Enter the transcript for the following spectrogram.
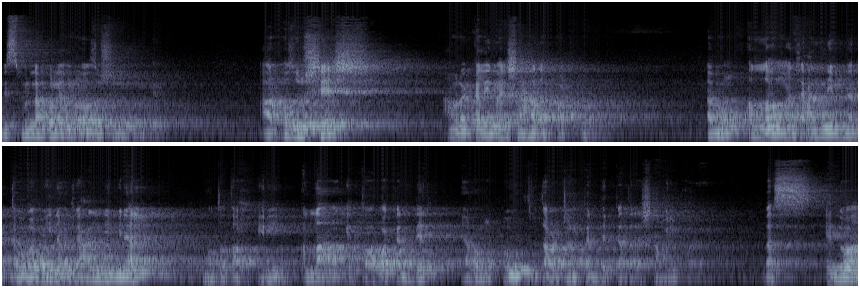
বিসমিল্লা বলে আমরা অজু শুরু করব। আর অজুর শেষ, আমরা কালিমায় শাহাদা পাঠ করব। এবং আল্লাহ জালনি মিনাল তাওয়াবিন জালনি মিনাল মত আল্লাহ আমাকে তওবাকারীদের এবং পবিত্রতা অর্জনকারীদের কাতারে সামিল করে বাস এ দোয়া।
